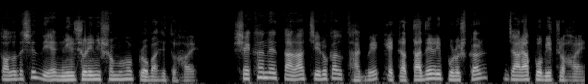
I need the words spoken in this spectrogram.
তলদেশে দিয়ে নীলচরিণীসমূহ প্রবাহিত হয়। সেখানে তারা চিরকাল থাকবে, এটা তাদেরই পুরস্কার, যারা পবিত্র হয়।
